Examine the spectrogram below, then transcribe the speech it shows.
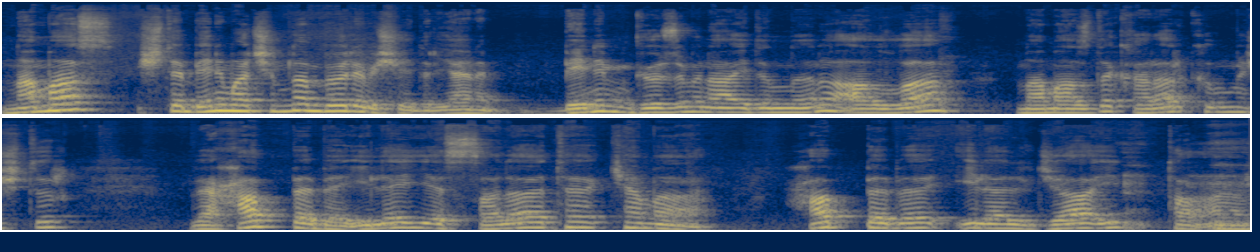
namaz işte benim açımdan böyle bir şeydir. Yani benim gözümün aydınlığını Allah namazda karar kılmıştır. Ve habbebe ileyye salate kema habbebe ilel caid ta'am.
